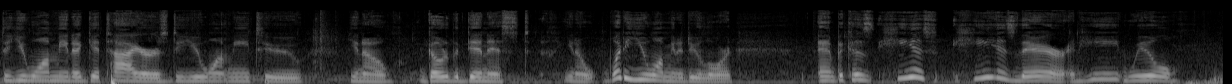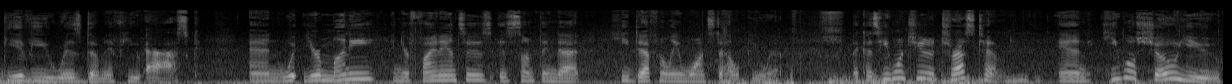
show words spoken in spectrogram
Do you want me to get tires? Do you want me to, you know, go to the dentist? you know, what do you want me to do, Lord? And because he is he is there and he will give you wisdom if you ask. And your money and your finances is something that he definitely wants to help you with because he wants you to trust him and he will show you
